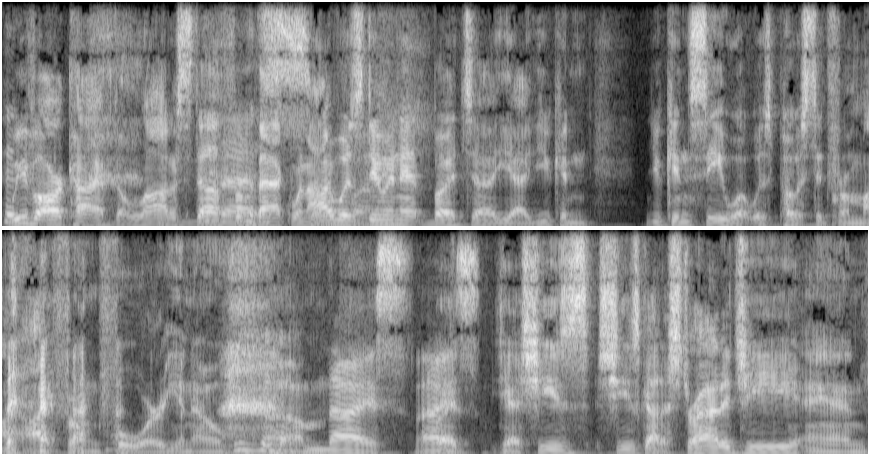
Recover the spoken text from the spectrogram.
we've archived a lot of stuff from back when so I was funny. doing it. But uh, yeah, you can you can see what was posted from my iPhone 4. You know, um, Nice, nice. yeah, she's she's got a strategy, and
